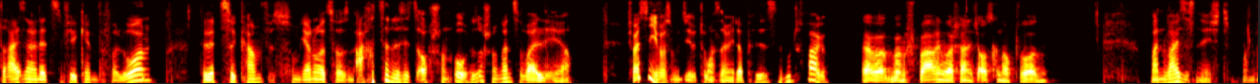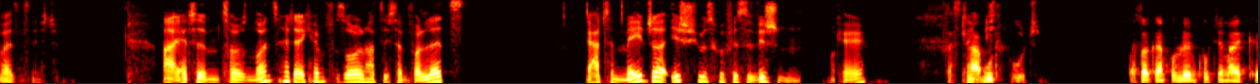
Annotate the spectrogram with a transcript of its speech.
drei seiner letzten vier Kämpfe verloren. Der letzte Kampf ist vom Januar 2018, das ist jetzt auch schon, oh, das ist auch schon eine ganze Weile her. Ich weiß nicht, was mit dir, Thomas Almeida passiert ist, eine gute Frage. Er war beim Sparring wahrscheinlich ausgenockt worden. Man weiß es nicht, man weiß es nicht. Ah, er hätte im 2019 hätte er kämpfen sollen, hat sich dann verletzt. Er hatte major issues with his vision. Okay. Das klingt Ja, gut. nicht gut. Das ist doch kein Problem. Guck dir Mike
